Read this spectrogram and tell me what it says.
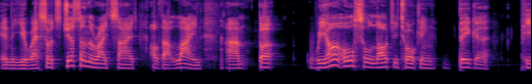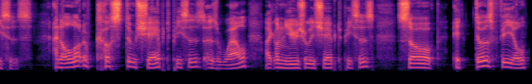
in the US. So it's just on the right side of that line. Um, but we are also largely talking bigger pieces and a lot of custom shaped pieces as well, like unusually shaped pieces. So it does feel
